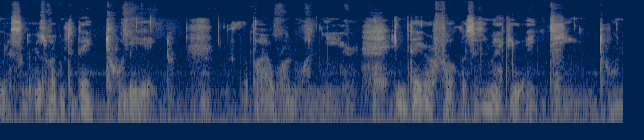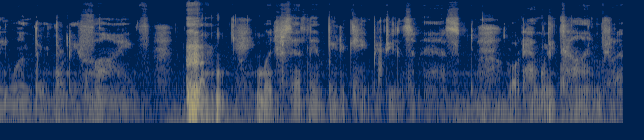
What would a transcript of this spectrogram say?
listeners, welcome to day 28 of the Bible in one year. And today our focus is Matthew 18, 21 through 35, which says, Then Peter came to Jesus and asked, Lord, how many times shall I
